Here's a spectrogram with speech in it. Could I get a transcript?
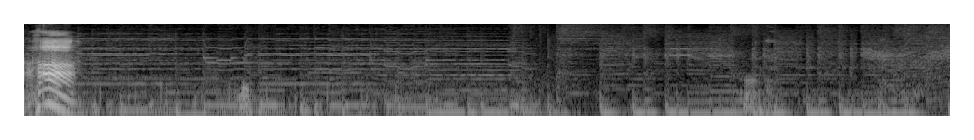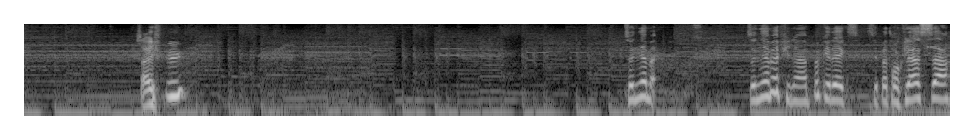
Ah J'arrive plus Sonia m'a... Sonia m'a filé un Pokédex, c'est pas trop classe ça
